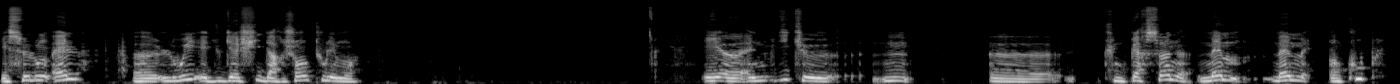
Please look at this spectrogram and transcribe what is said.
Et selon elle, louer est du gâchis d'argent tous les mois. Et elle nous dit que euh, qu'une personne, même, même en couple,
